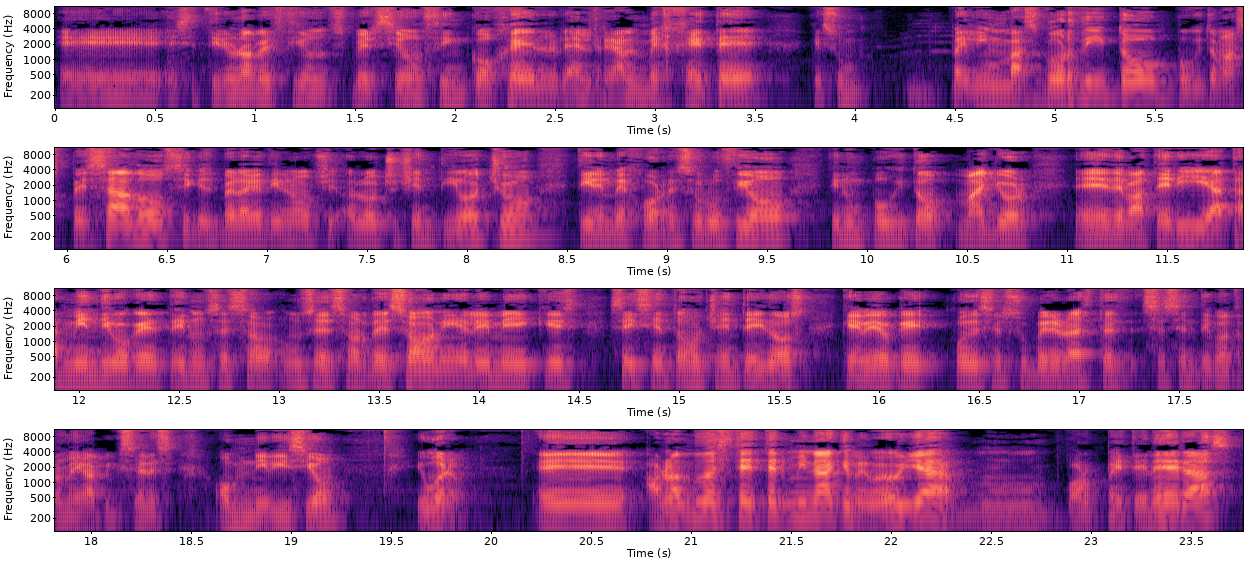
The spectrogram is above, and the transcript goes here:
eh, este tiene una versión, versión 5G, el Realme GT, que es un pelín más gordito, un poquito más pesado. Sí que es verdad que tiene el 888, tiene mejor resolución, tiene un poquito mayor eh, de batería. También digo que tiene un sensor, un sensor de Sony, el MX682, que veo que puede ser superior a este 64 megapíxeles Omnivision. Y bueno, eh, hablando de este terminal que me veo ya mm, por peteneras,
